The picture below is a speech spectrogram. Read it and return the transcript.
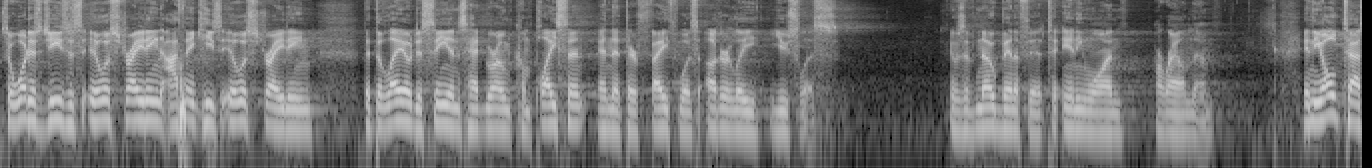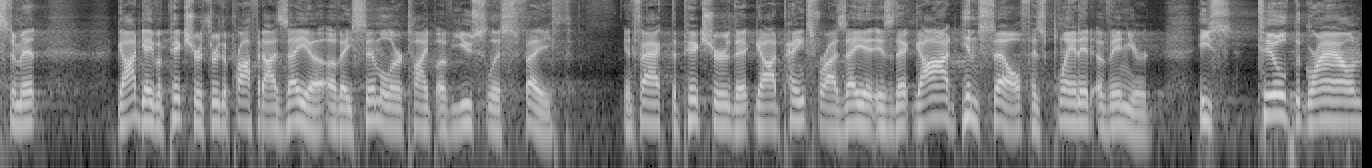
So, what is Jesus illustrating? I think he's illustrating that the Laodiceans had grown complacent and that their faith was utterly useless. It was of no benefit to anyone around them. In the Old Testament, God gave a picture through the prophet Isaiah of a similar type of useless faith. In fact, the picture that God paints for Isaiah is that God Himself has planted a vineyard. He's tilled the ground,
